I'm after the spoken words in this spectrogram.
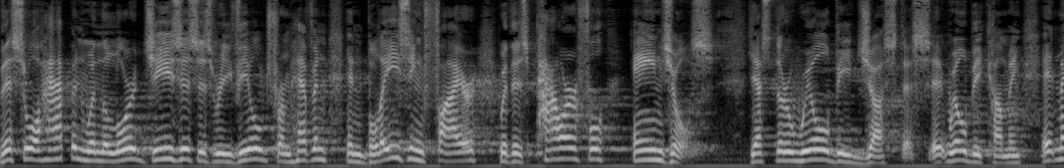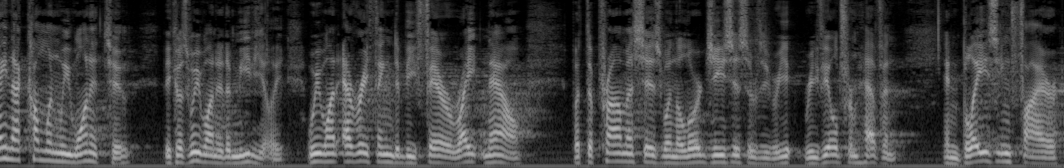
This will happen when the Lord Jesus is revealed from heaven in blazing fire with his powerful angels. Yes, there will be justice. It will be coming. It may not come when we want it to because we want it immediately. We want everything to be fair right now. But the promise is when the Lord Jesus is re- revealed from heaven in blazing fire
